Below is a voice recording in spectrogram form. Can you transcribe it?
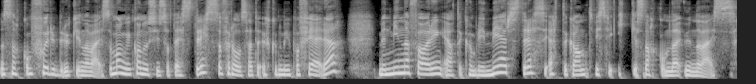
Men snakk om forbruk underveis. Og Mange kan jo synes at det er stress å forholde seg til økonomi på ferie, men min erfaring er at det kan bli mer stress i etterkant hvis vi ikke snakker om det underveis.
